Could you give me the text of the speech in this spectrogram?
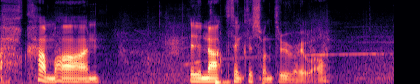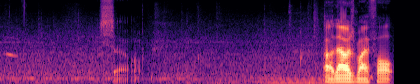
Oh, come on. They did not think this one through very well. So. Oh, that was my fault.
